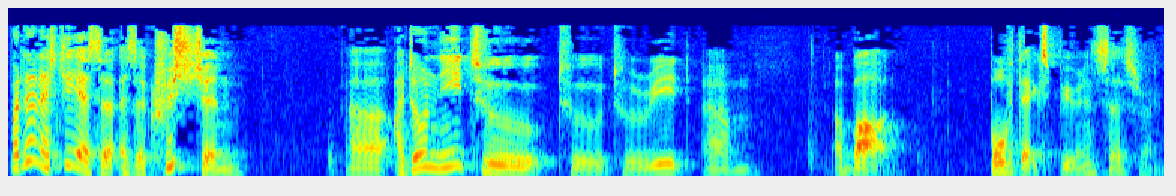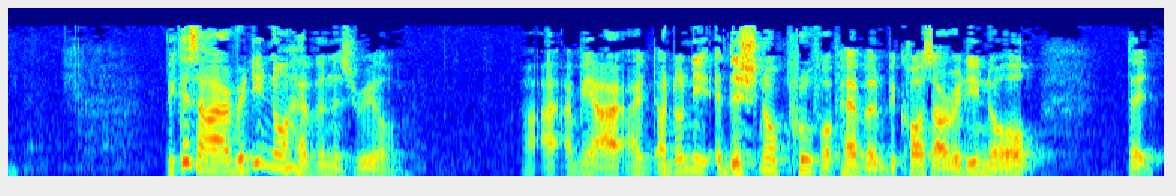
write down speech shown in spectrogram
But then actually as a, as a Christian, uh, I don't need to, to, to read um, about both the experiences, right? Because I already know heaven is real. I, I mean, I, I don't need additional proof of heaven because I already know that,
